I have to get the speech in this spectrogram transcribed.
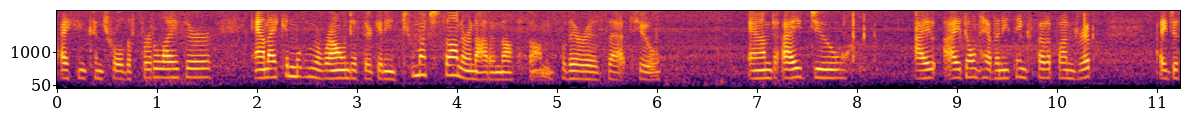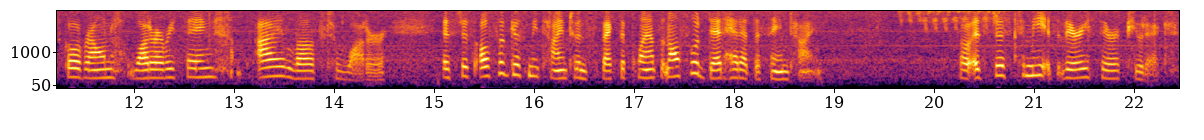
I can control the fertilizer, and I can move them around if they're getting too much sun or not enough sun. So there is that too. And I do, I, I don't have anything set up on drip. I just go around, water everything. I love to water. It just also gives me time to inspect the plants and also deadhead at the same time. So it's just, to me, it's very therapeutic.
